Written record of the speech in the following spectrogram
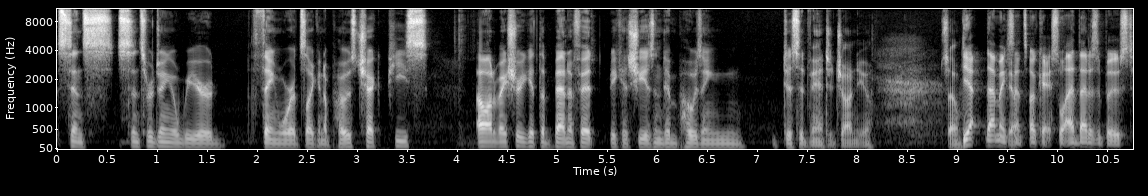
since since we're doing a weird thing where it's like an opposed check piece, I want to make sure you get the benefit because she isn't imposing disadvantage on you. So Yeah, that makes sense. Okay, so we'll add that as a boost.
